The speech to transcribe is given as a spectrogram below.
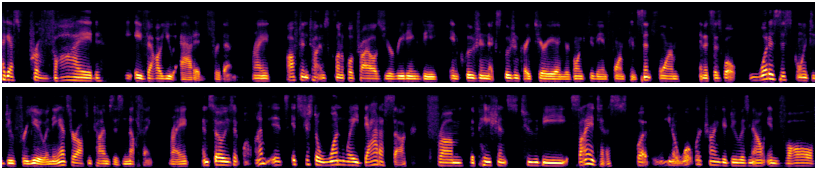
I guess, provide a value added for them, right? Oftentimes, clinical trials, you're reading the inclusion exclusion criteria and you're going through the informed consent form, and it says, well, what is this going to do for you? And the answer oftentimes is nothing right? And so he said, well, I'm, it's, it's just a one way data suck from the patients to the scientists. But, you know, what we're trying to do is now involve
